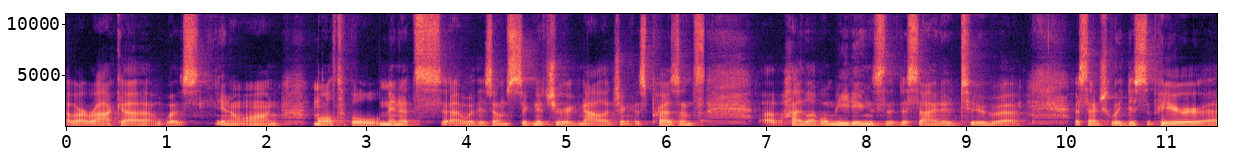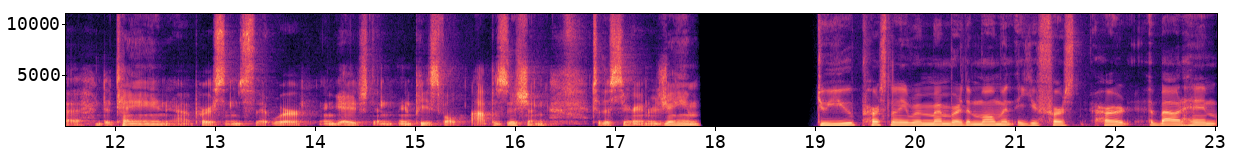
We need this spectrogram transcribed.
of Raqqa, was you know on multiple minutes uh, with his own signature acknowledging his presence of high level meetings that decided to uh, essentially disappear, uh, detain uh, persons that were engaged in, in peaceful opposition to the Syrian regime. Do you personally remember the moment that you first heard about him?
